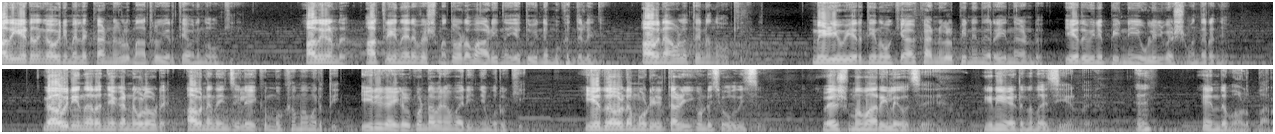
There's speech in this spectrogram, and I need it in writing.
അത് കേട്ടതും ഗൗരിമല്ല കണ്ണുകൾ മാത്രം ഉയർത്തി അവനെ നോക്കി. അത് കണ്ട് അത്രയും നേരം വിഷമത്തോടെ വാടിയുന്ന യദുവിന്റെ മുഖം തെളിഞ്ഞു. അവൻ അവളെ തന്നെ നോക്കി. മിഴി ഉയർത്തി നോക്കി ആ കണ്ണുകൾ പിന്നെ നിറയുന്ന കണ്ട് യദുവിന് പിന്നെ ഉള്ളിൽ വിഷമം നിറഞ്ഞു. ഗൗരി നിറഞ്ഞ കണ്ണുകളോടെ അവനെ നെഞ്ചിലേക്ക് മുഖമമർത്തി ഇരുകൈകൾ കൊണ്ട് അവനെ വരിഞ്ഞു മുറുക്കി. യദു അവളുടെ മുടിയിൽ തഴുകിക്കൊണ്ട് ചോദിച്ചു വിഷമം മാറിയില്ലേ വെച്ച് ഇനി ഏട്ടനെന്താ ചെയ്യേണ്ടത്? എന്റെ മോൾ പറ.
